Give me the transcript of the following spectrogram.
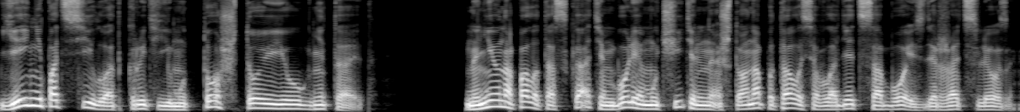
ей не под силу открыть ему то, что ее угнетает. На нее напала тоска, тем более мучительная, что она пыталась овладеть собой, сдержать слезы.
